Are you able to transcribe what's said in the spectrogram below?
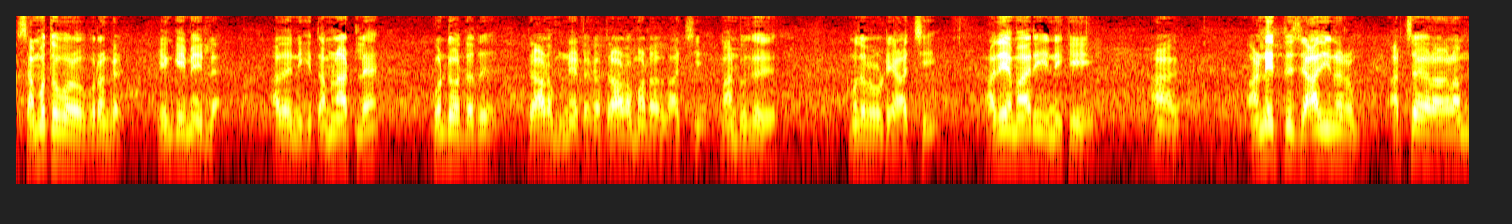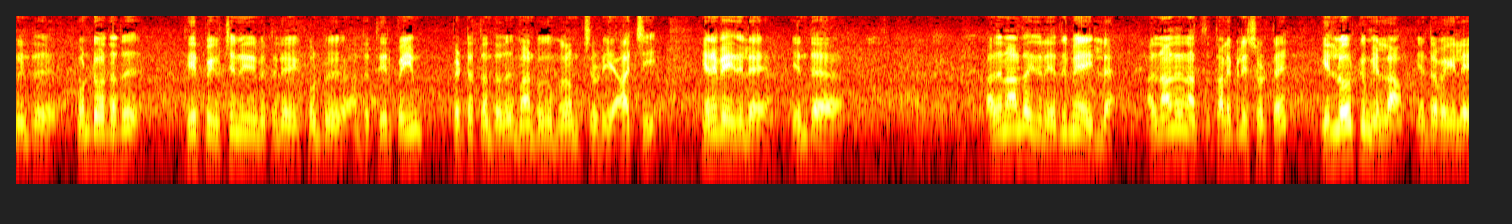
சமத்துவ உரங்கள் எங்கேயுமே இல்லை. அதை இன்றைக்கி தமிழ்நாட்டில் கொண்டு வந்தது திராவிட முன்னேற்ற திராவிட மாடல் ஆட்சி மாண்புகு முதல்வருடைய ஆட்சி. அதே மாதிரி இன்றைக்கி அனைத்து ஜாதியினரும் அர்ச்சகராகலாம் என்று கொண்டு வந்தது தீர்ப்பை உச்சநீதிமன்றத்தில் கொண்டு அந்த தீர்ப்பையும் பெற்று தந்தது மாண்புகு முதலமைச்சருடைய ஆட்சி. எனவே இதில் எந்த அதனால்தான் இதில் எதுவுமே இல்லை. அதனால தான் நான் தலைப்பிலே சொல்லிட்டேன். எல்லோருக்கும் எல்லாம் என்ற வகையிலே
